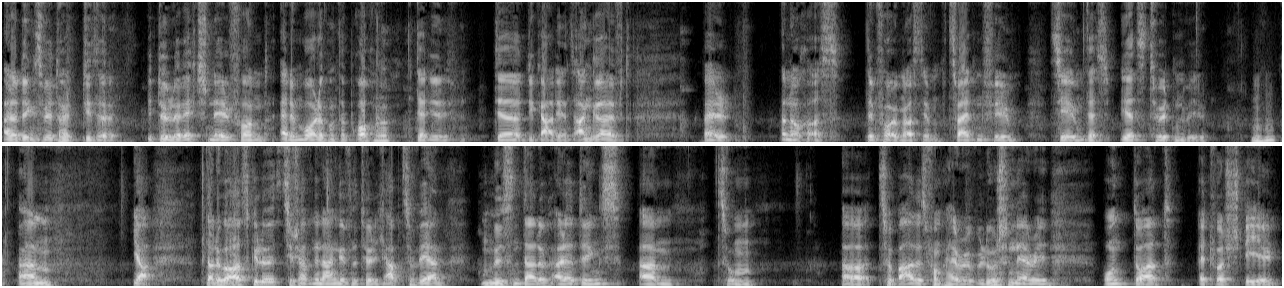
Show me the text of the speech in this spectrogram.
Allerdings wird halt diese Idylle recht schnell von Adam Warlock unterbrochen, der die, der die Guardians angreift, weil er noch aus den Folgen aus dem zweiten Film sie eben das jetzt töten will. Mhm. Ähm, ja, dadurch ausgelöst, sie schaffen den Angriff natürlich abzuwehren und müssen dadurch allerdings ähm, zum, äh, zur Basis vom High Revolutionary und dort etwas stehlen.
